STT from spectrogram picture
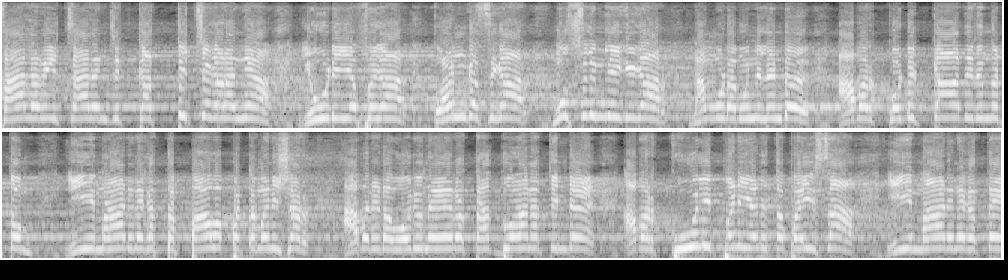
സാലറി ചാലഞ്ച് കത്തിച്ചു കളഞ്ഞ യു ഡി എഫുകാർ കോൺഗ്രസുകാർ മുസ്ലിം ലീഗുകാർ നമ്മുടെ മുന്നിലുണ്ട്. അവർ കൊടുക്കാതിരുന്നിട്ടും ഈ നാടിനകത്തെ പാവപ്പെട്ട മനുഷ്യർ അവരുടെ ഒരു നേരത്തെ അധ്വാനത്തിന്റെ അവർ കൂലിപ്പണിയെടുത്ത പൈസ ഈ നാടിനകത്തെ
